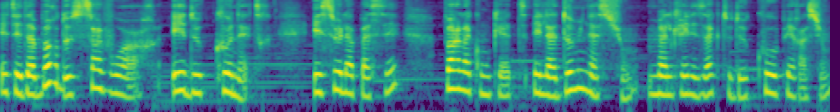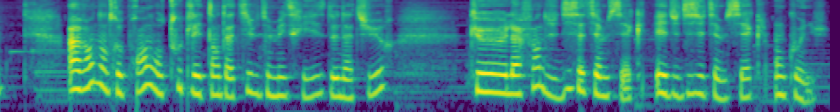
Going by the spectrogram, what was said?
était d'abord de savoir et de connaître, et cela passait par la conquête et la domination malgré les actes de coopération, avant d'entreprendre toutes les tentatives de maîtrise de nature que la fin du XVIIe siècle et du XVIIIe siècle ont connues.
